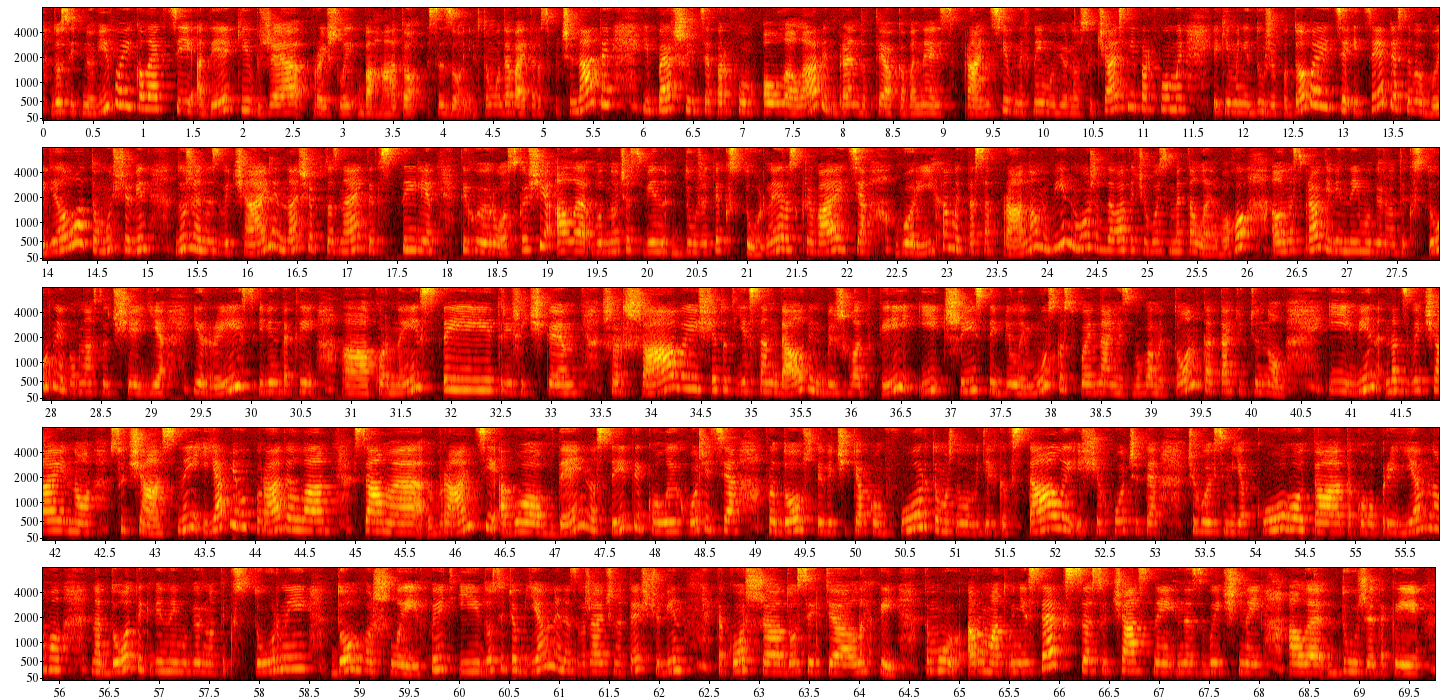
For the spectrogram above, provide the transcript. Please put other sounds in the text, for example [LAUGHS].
досить нові в моїй колекції, а деякі вже пройшли багато сезонів. Тому давайте розпочинати. І перший це парфум La від бренду Theo Cabanel з Франції. В них неймовірно сучасні парфуми, які мені дуже подобаються. І це я для себе виділила, тому що він дуже незвичайний, начебто, знаєте, в стилі тихої розкоші, але водночас він дуже текстурний, розкривається горіхами та сафраном. Він може додавати чогось металевого, але насправді він неймовірно текстурний, бо в нас тут ще є і рис, і він такий а, корнистий, трішечки шершавий. Ще тут є сандал, він більш гладкий і чистий білий мускус в поєднанні з бобами тонка та тютюном. І він надзвичайно сучасний. І я б його порадила саме вранці або вдень носити, коли хочеться продовжити відчуття комфорту. Можливо, ви тільки встали і ще хочете чогось м'якого та такого приємного. На дотик він неймовірно текстурний, довго шлейфить і досить об'ємний, незважаючи на те, що він також е, досить е, легкий. Тому аромат унісекс, сучасний, незвичний, але дуже такий.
